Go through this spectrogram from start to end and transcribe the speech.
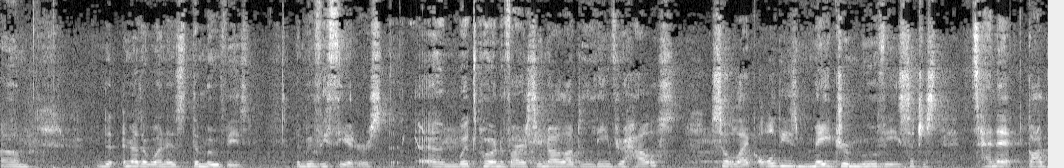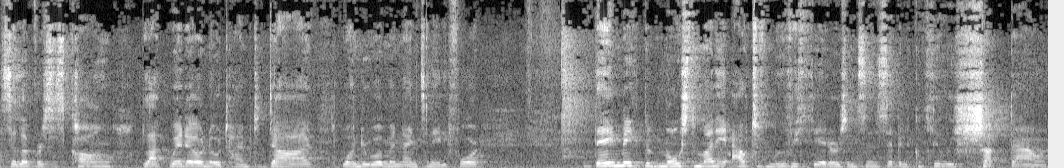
Um, the, another one is the movies, the movie theaters. Um, with coronavirus, you're not allowed to leave your house. So, like all these major movies, such as Tenet, Godzilla vs. Kong, Black Widow, No Time to Die, Wonder Woman 1984, they make the most money out of movie theaters, and since they've been completely shut down,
